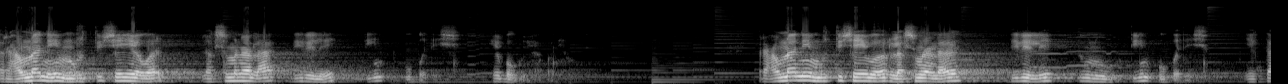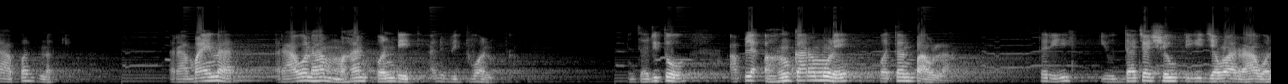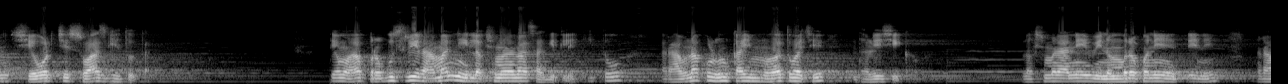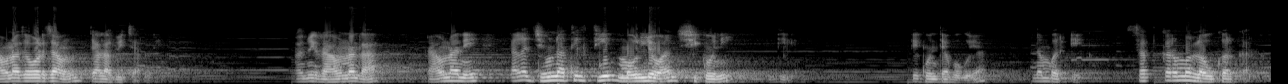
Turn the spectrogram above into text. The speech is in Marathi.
रावणाने मृत्यूशय्येवर लक्ष्मणाला दिलेले तीन उपदेश. हे बघूया आपण रावणाने मृत्यूशय्येवर लक्ष्मणाला दिलेले तीन तीन उपदेश. एकदा आपण नक्की बघा. रामायणात रावण हा महान पंडित आणि विद्वान होता. जरी तो आपल्या अहंकारामुळे पतन पावला तरी युद्धाच्या शेवटी जेव्हा रावण शेवटचे श्वास घेत होता तेव्हा प्रभू श्री रामांनी लक्ष्मणाला सांगितले की तो रावणाकडून काही महत्त्वाचे धडे शिकाव. लक्ष्मणाने विनम्रपणे रावणाजवळ जाऊन त्याला विचारले. आणि रावणाला रावणाने त्याला जीवनातील तीन मौल्यवान शिकवणी दिली. ते कोणत्या बघूया. नंबर एक सत्कर्म लवकर करा.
